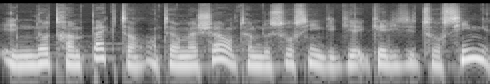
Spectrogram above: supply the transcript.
Et notre impact en termes achat, en termes de sourcing et qualité de sourcing,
